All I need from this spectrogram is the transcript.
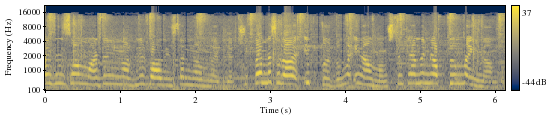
Bazı insan vardır inanabilir, bazı insan inanmayabilir. Çünkü ben mesela ilk duyduğumda inanmamıştım. Kendim yaptığımda inandım.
